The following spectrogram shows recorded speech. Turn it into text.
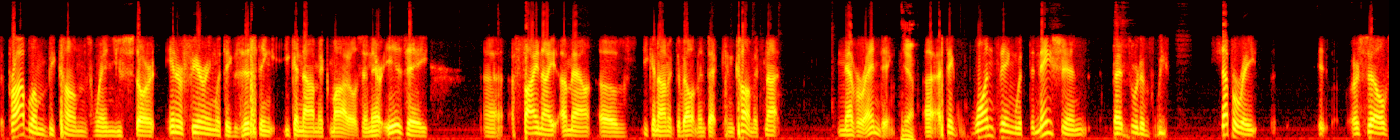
The problem becomes when you start interfering with existing economic models, and there is a, uh, a finite amount of economic development that can come. It's not never ending. Yeah. Uh, I think one thing with the nation that sort of we separate ourselves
